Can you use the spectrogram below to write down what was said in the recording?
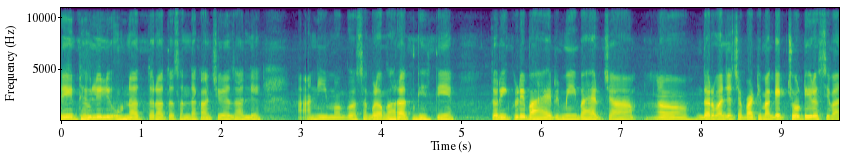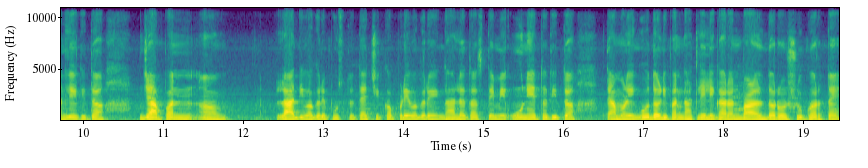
ते ठेवलेली उन्हात तर आता संध्याकाळची वेळ झाली. आणि मग सगळं घरात घेते. तर इकडे बाहेर मी बाहेरच्या दरवाजाच्या पाठीमागे एक छोटी रस्सी बांधली आहे तिथं ज्या आपण लादी वगैरे पुसतो त्याचे कपडे वगैरे घालत असते. मी ऊन येतं तिथं. त्यामुळे गोदडी पण घातलेली कारण बाळ दररोज शू करतं आहे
